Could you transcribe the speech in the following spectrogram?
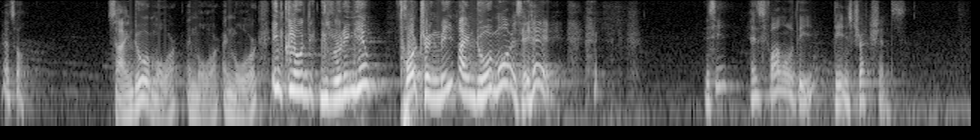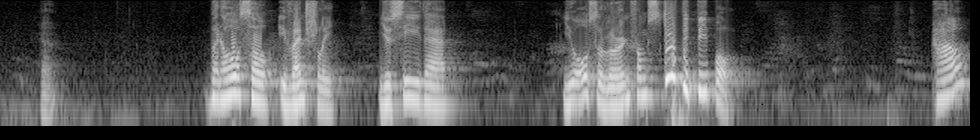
That's all. So I endure more and more and more, include, including him torturing me. I endure more. I say, hey. you see, let's follow the, the instructions. Yeah. But also, eventually, you see that you also learn from stupid people. How?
